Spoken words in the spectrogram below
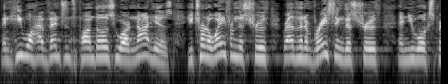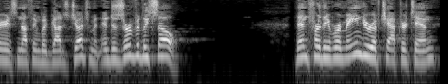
and he will have vengeance upon those who are not his. You turn away from this truth rather than embracing this truth, and you will experience nothing but God's judgment, and deservedly so. Then for the remainder of chapter 10,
